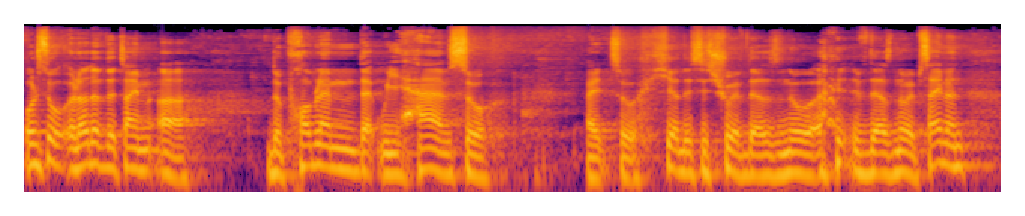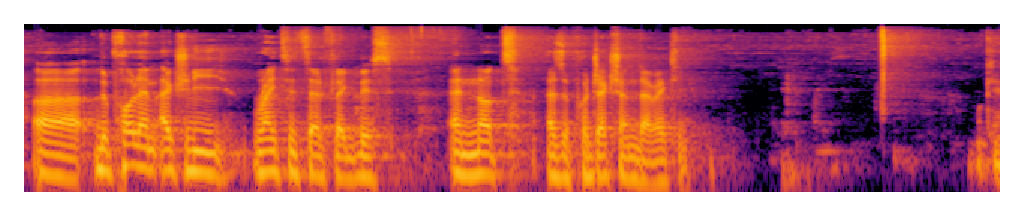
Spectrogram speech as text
Also, a lot of the time, uh, the problem that we have, so, right, so here this is true if there's no, if there's no epsilon, uh, the problem actually writes itself like this and not as a projection directly. Okay.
